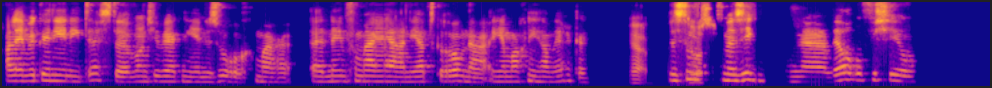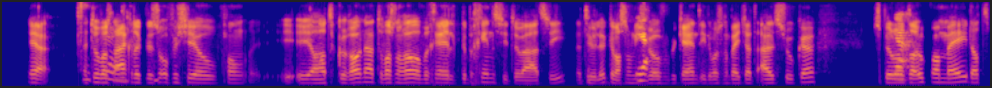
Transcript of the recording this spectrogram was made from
Alleen we kunnen je niet testen, want je werkt niet in de zorg. Maar uh, neem van mij aan, je hebt corona en je mag niet gaan werken. Ja. Dus toen was mijn ziek uh, wel officieel. Ja, en toen was het eigenlijk dus officieel van, je had corona. Toen was nog wel redelijk de beginsituatie natuurlijk. Er was nog niet ja. zoveel bekend, iedereen was nog een beetje aan het uitzoeken. Speelde ja. dat ook wel mee? Dat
